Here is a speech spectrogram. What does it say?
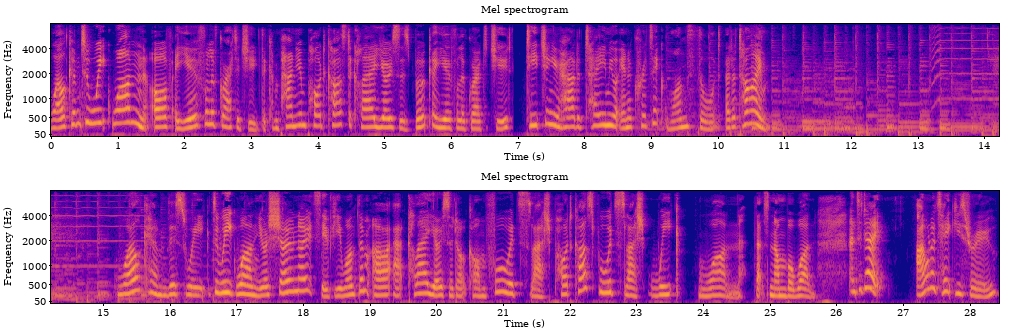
Welcome to week one of A Year Full of Gratitude, the companion podcast to Claire Josa's book, A Year Full of Gratitude, teaching you how to tame your inner critic one thought at a time. Welcome this week to week one. Your show notes, if you want them, are at clairejosa.com forward slash podcast forward slash week one. That's number one. And today, I want to take you through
